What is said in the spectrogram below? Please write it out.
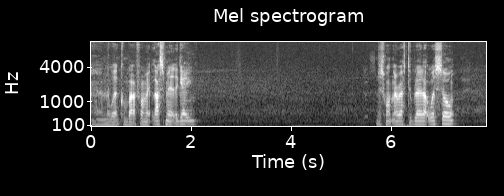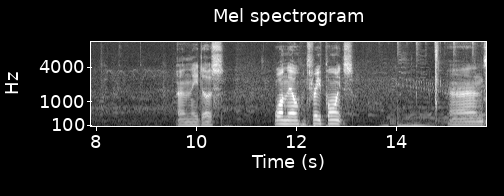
And they won't come back from it. Last minute of the game. Just want the ref to blow that whistle and he does. 1-0 3 points. And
